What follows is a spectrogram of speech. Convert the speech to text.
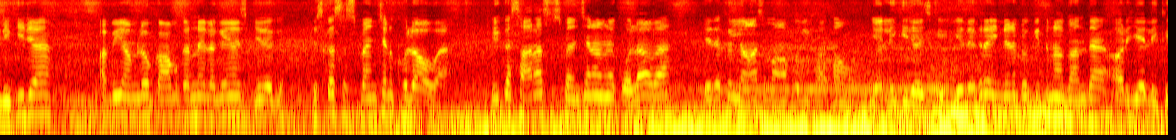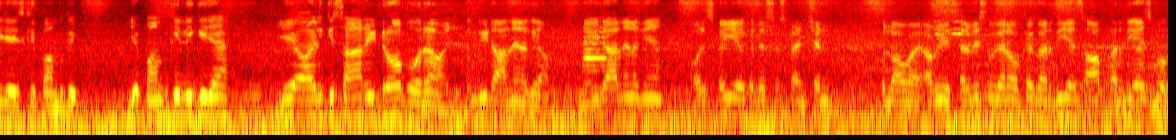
लीकेज है। अभी हम लोग काम करने लगे हैं, इसकी इसका सस्पेंशन खुला हुआ है, ठीक है? सारा सस्पेंशन हमने खोला हुआ है। ये देखो, यहाँ से मैं आपको दिखाता हूँ। ये लीकेज है इसकी। ये देख रहे हैं इंजन पे कितना गंद है और ये लीकेज है इसकी पंप की। ये पंप की लीकेज है। ये ऑयल की सारी ड्रॉप हो रहा है ऑयल टंकी डालने लगे हम। नहीं डालने लगे हैं। और इसका ये कहते सस्पेंशन खुला हुआ है। अभी सर्विस वगैरह ओके कर दी है, साफ़ कर दिया इसको।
